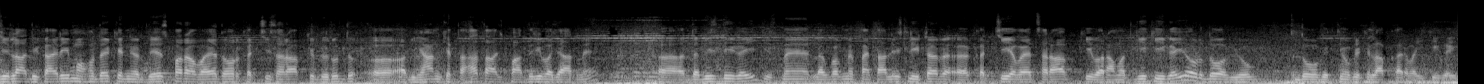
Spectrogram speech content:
जिलाधिकारी महोदय के निर्देश पर अवैध और कच्ची शराब के विरुद्ध अभियान के तहत आज पादरी बाज़ार में दबिश दी गई, जिसमें लगभग में 45 लीटर कच्ची अवैध शराब की बरामदगी की गई और दो अभियोग, दो व्यक्तियों के खिलाफ कार्रवाई की गई।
